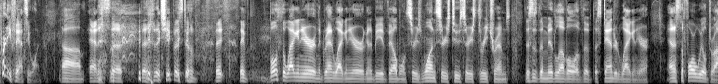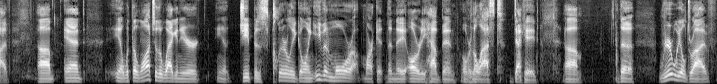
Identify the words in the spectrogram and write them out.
pretty fancy one. Um, and it's the, the, the cheapest of they, they've both the Wagoneer and the Grand Wagoneer are going to be available in Series 1, Series 2, Series 3 trims. This is the mid level of the, the standard Wagoneer, and it's the four wheel drive. Um, and you know, with the launch of the Wagoneer, you know, Jeep is clearly going even more upmarket than they already have been over the last decade. Um, the rear wheel drive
